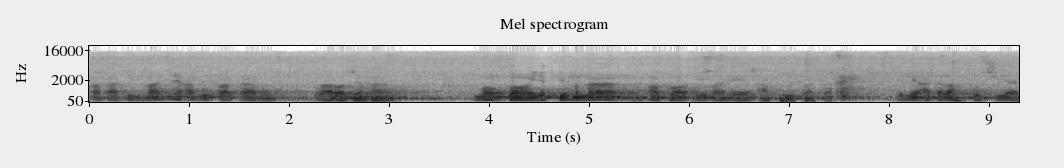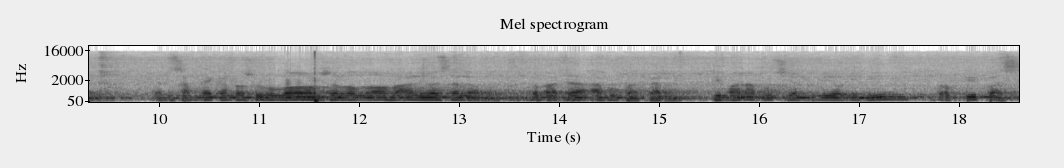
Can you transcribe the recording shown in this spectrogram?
maka imannya Abu Bakar laro jahat mongko yakti menang apa imannya Abu Bakar? Ini adalah pujian yang disampaikan Rasulullah Shallallahu Alaihi Wasallam kepada Abu Bakar. Di mana pujian beliau ini terbebas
